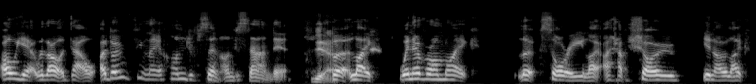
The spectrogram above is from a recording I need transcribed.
Oh yeah, without a doubt. I don't think they 100% understand it. Yeah, but like whenever I'm like, look, sorry, like I have a show, you know, like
